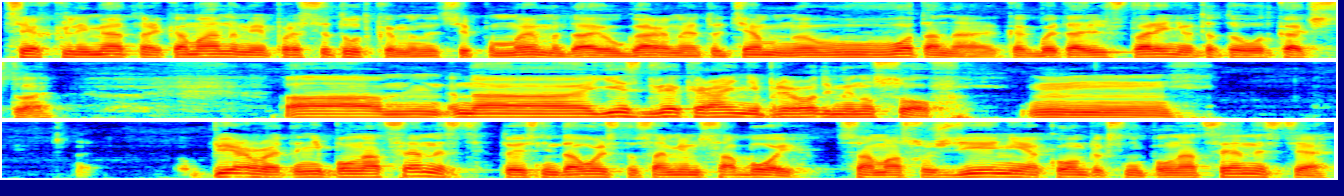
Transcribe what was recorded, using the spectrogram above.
всех клеймят наркоманами и проститутками, ну, типа мемы, да, и угар на эту тему, ну, вот она, как бы это олицетворение вот этого вот качества. А, на, есть две крайние природы минусов Первое – это неполноценность, то есть недовольство самим собой, самоосуждение, комплекс неполноценности.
